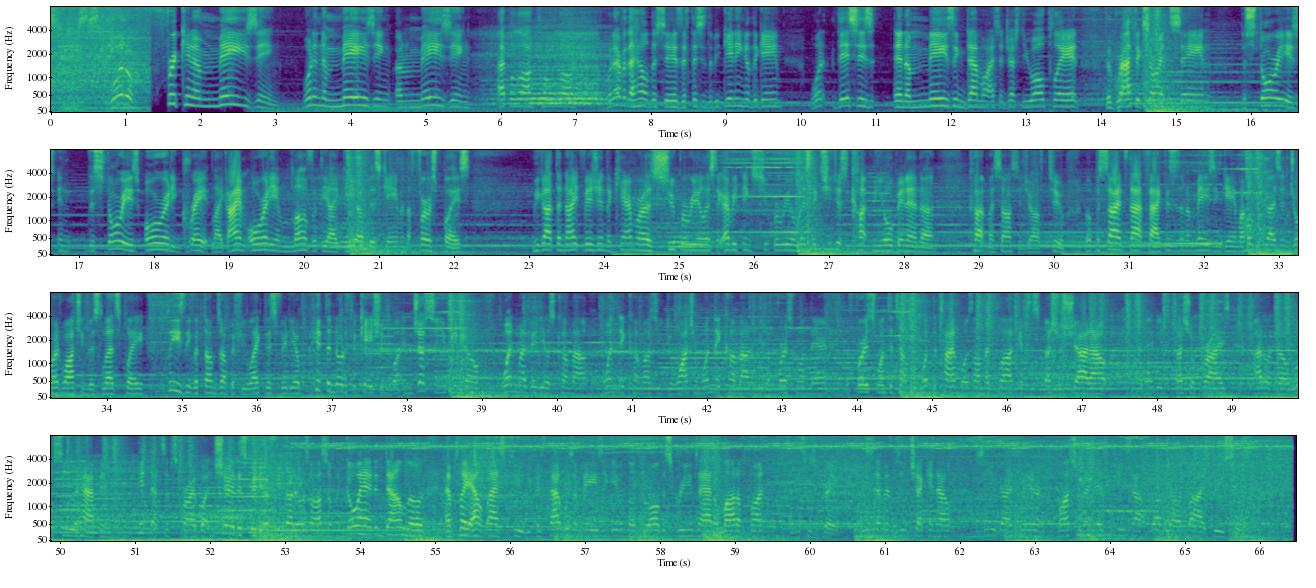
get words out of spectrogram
What a freaking amazing, what an amazing, amazing epilogue, prologue, whatever the hell this is. If this is the beginning of the game, what this is an amazing demo. I suggest you all play it. The graphics are insane. The story is in the story is already great. Like I am already in love with the idea of this game in the first place. We got the night vision. The camera is super realistic. Everything's super realistic. She just cut me open, and uh, cut my sausage off too. But besides that fact, this is an amazing game. I hope you guys enjoyed watching this Let's Play. Please leave a thumbs up if you like this video. Hit the notification button just so you can know when my videos come out, when they come out, so you can watch them when they come out and be the first one there. The first one to tell me what the time was on the clock gets a special shout out, maybe a special prize. I don't know. We'll see what happens. Hit that subscribe button, share this video if you thought it was awesome, and go ahead and download and play Outlast 2 because that was amazing. Though through all the screams, I had a lot of fun, and this was great. This is MMZ checking out. See you guys later. Monster Mendez, peace out. Love y'all. Bye. Deuces.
